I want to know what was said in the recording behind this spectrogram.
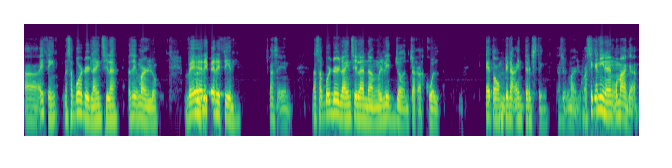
ah, I think, nasa borderline sila. Kasi Marlo, very, very thin. As in, nasa borderline sila ng religion tsaka cult. Ito ang Hmm. pinaka-interesting. Kasi Marlo. Kasi kanina, yung umaga,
